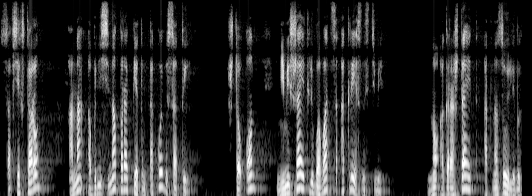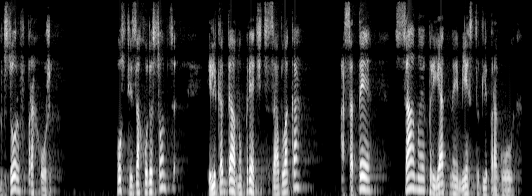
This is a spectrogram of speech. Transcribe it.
Со всех сторон она обнесена парапетом такой высоты, что он не мешает любоваться окрестностями, но ограждает от назойливых взоров прохожих. После захода солнца или когда оно прячется за облака, Асатея самое приятное место для прогулок.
